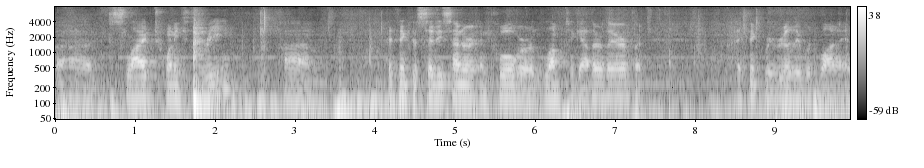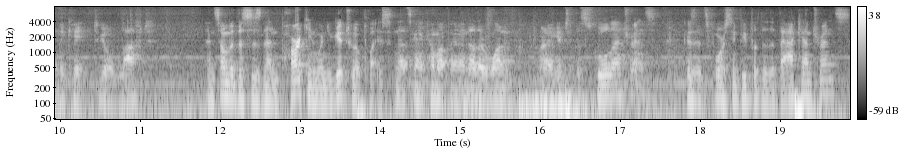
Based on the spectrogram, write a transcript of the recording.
uh, Slide 23. um, I think the city center and pool were lumped together there, but I think we really would want to indicate to go left. And some of this is then parking when you get to a place, and that's going to come up in another one when I get to the school entrance, because it's forcing people to the back entrance,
